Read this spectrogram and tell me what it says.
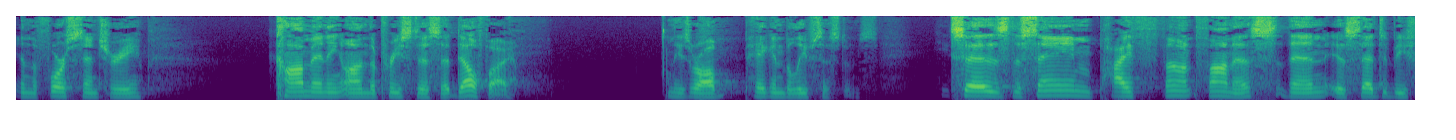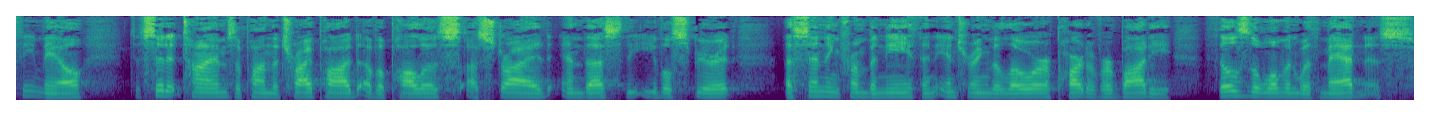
in the fourth century commenting on the priestess at Delphi. These are all pagan belief systems. He says the same Pythoness then is said to be female to sit at times upon the tripod of Apollos astride and thus the evil spirit ascending from beneath and entering the lower part of her body fills the woman with madness.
